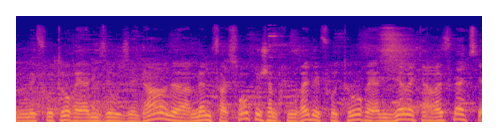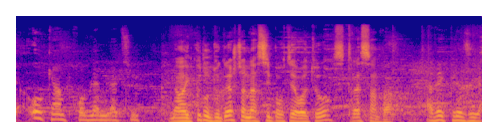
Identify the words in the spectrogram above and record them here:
mes photos réalisées au Z1 de la même façon que j'imprimerai des photos réalisées avec un réflexe. Il n'y a aucun problème là-dessus. Non, écoute, en tout cas, je te remercie pour tes retours, c'est très sympa. Avec plaisir.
